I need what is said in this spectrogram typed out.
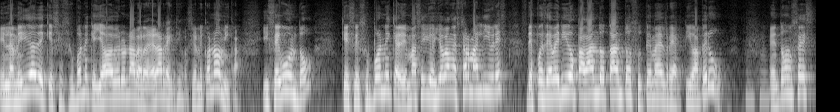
en la medida de que se supone que ya va a haber una verdadera reactivación económica. Y segundo, que se supone que además ellos ya van a estar más libres después de haber ido pagando tanto su tema del Reactiva Perú. Entonces,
